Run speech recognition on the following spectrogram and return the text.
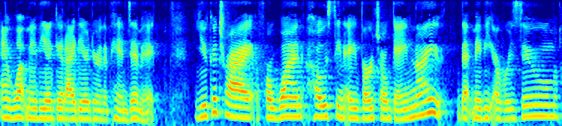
and what may be a good idea during the pandemic. You could try for one hosting a virtual game night that may be over zoom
